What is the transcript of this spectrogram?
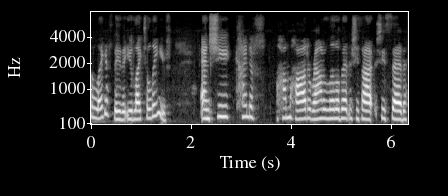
the legacy that you'd like to leave? And she kind of hum hawed around a little bit and she thought, she said,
